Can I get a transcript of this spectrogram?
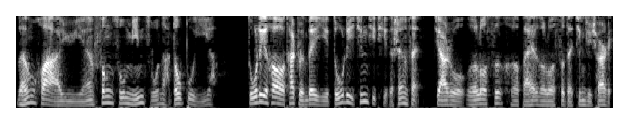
文化、语言、风俗、民族那都不一样。独立后，他准备以独立经济体的身份加入俄罗斯和白俄罗斯的经济圈里。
